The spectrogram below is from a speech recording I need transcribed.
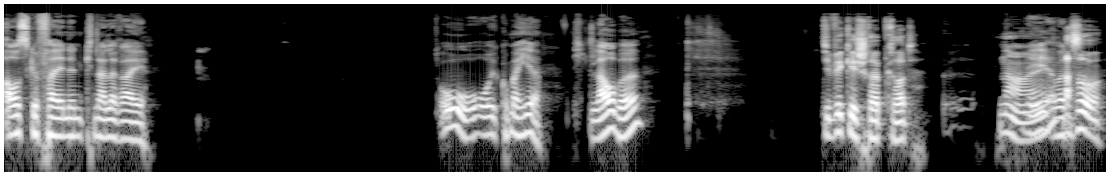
ausgefallenen Knallerei. Oh, oh, guck mal hier. Ich glaube, Die Wiki schreibt gerade. Nein. nee, aber Ach so,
